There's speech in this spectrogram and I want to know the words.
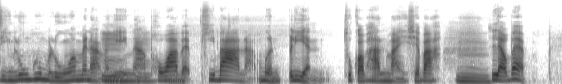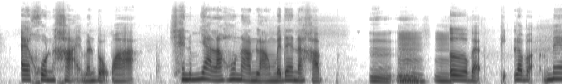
ริงๆลุงเพิ่งมารู้ว่าไม่นานมานี้เองนะอืมเพราะว่าแบบที่บ้านอะเหมือนเปลี่ยนสุขภัณฑ์ใหม่ใช่ปะอืมแล้วแบบไอคนขายมันบอกว่า ใช้น้ำยาล้างห้องน้ำล้างไม่ได้นะครับอืมอือืมมอืมเออแบบพี่แล้วแบบแม่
